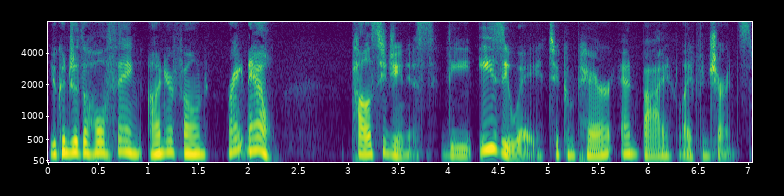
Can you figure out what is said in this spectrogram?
You can do the whole thing on your phone right now. Policy Genius, the easy way to compare and buy life insurance.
